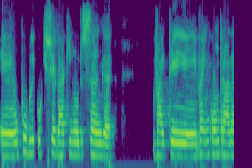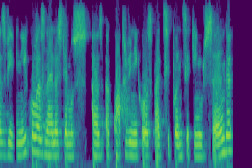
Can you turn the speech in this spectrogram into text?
É, o público que chegar aqui em Uruçanga vai ter, vai encontrar nas vinícolas, né? Nós temos as, as quatro vinícolas participantes aqui em Uruçanga.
